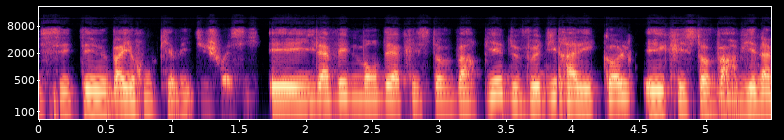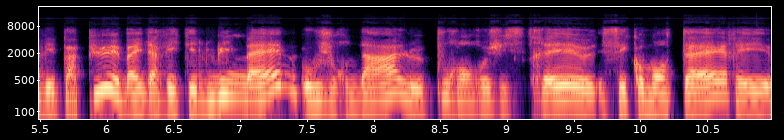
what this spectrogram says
c'était Bayrou qui avait été choisi. Et il avait demandé à Christophe Barbier de venir à l'école, et Christophe Barbier n'avait pas pu, et ben il avait été lui-même au journal pour enregistrer ses commentaires et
